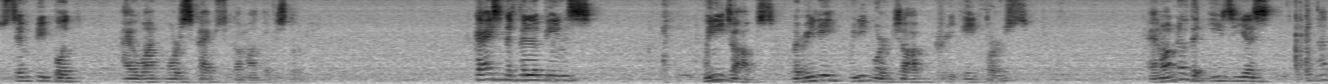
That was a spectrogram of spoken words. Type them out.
Simply put, I want more Skypes to come out of Estonia. Guys in the Philippines, we need jobs, but really, we need more job creators. And one of the easiest, not,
